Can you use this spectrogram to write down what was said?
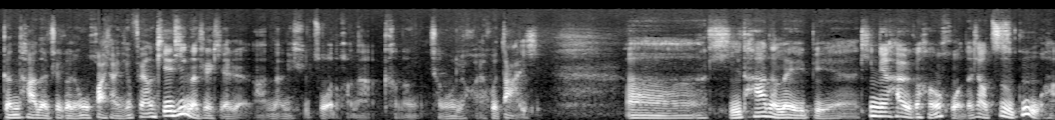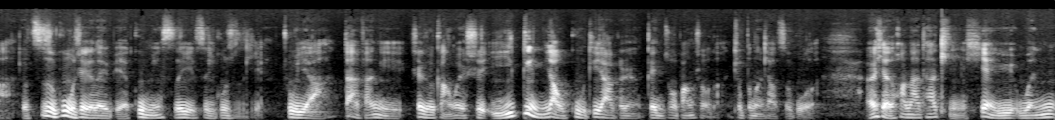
跟他的这个人物画像已经非常接近的这些人啊，那你去做的话，那可能成功率还会大一些。呃，其他的类别，今年还有一个很火的叫自雇哈，就自雇这个类别，顾名思义，自己雇自己。注意啊，但凡你这个岗位是一定要雇第二个人给你做帮手的，就不能叫自雇了。而且的话呢，它仅限于文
